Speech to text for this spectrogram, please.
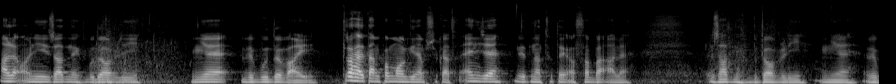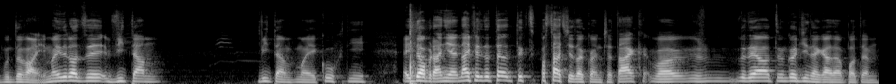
ale oni żadnych budowli nie wybudowali. Trochę tam pomogli na przykład w Endzie, jedna tutaj osoba, ale żadnych budowli nie wybudowali. Moi drodzy, witam Witam w mojej kuchni. Ej, dobra, nie, najpierw do tych postaci dokończę, tak? Bo już będę o tym godzinę gadał potem.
